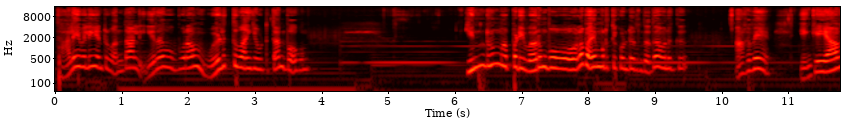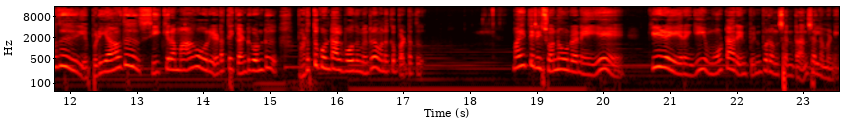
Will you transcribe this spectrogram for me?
தலைவலி என்று வந்தால் இரவு புறம் வெளுத்து வாங்கிவிட்டுத்தான் போகும். இன்றும் அப்படி வரும்போல பயமுறுத்தி கொண்டிருந்தது அவனுக்கு. ஆகவே எங்கேயாவது எப்படியாவது சீக்கிரமாக ஒரு இடத்தை கண்டுகொண்டு படுத்து கொண்டால் போதும் என்று அவனுக்கு பட்டது. மைத்திலி சொன்ன உடனேயே கீழே இறங்கி மோட்டாரின் பின்புறம் சென்றான் செல்லமணி.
